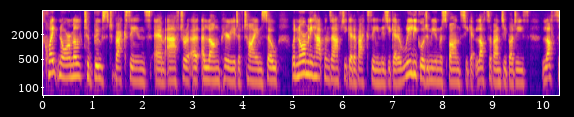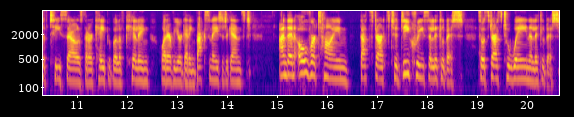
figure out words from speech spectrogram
quite normal to boost vaccines um, after a, a, long period of time. So, what normally happens after you get a vaccine is you get a really good immune response, you get lots of antibodies, lots of T cells that are capable of killing whatever you're getting vaccinated against. And then over time, that starts to decrease a little bit. So it starts to wane a little bit.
